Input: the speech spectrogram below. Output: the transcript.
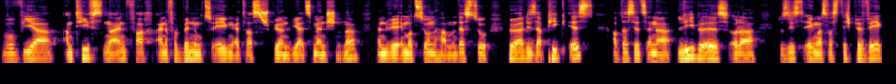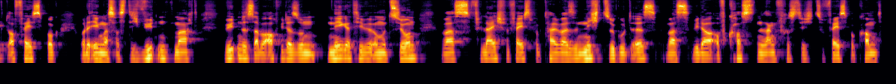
wo wir am tiefsten einfach eine Verbindung zu irgendetwas spüren, wir als Menschen, ne? wenn wir Emotionen haben. Und desto höher dieser Peak ist, ob das jetzt in der Liebe ist oder du siehst irgendwas, was dich bewegt auf Facebook oder irgendwas, was dich wütend macht. Wütend ist aber auch wieder so eine negative Emotion, was vielleicht für Facebook teilweise nicht so gut ist, was wieder auf Kosten langfristig zu Facebook kommt.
